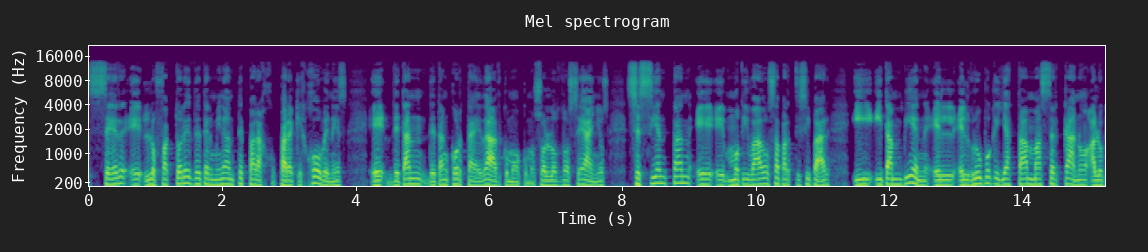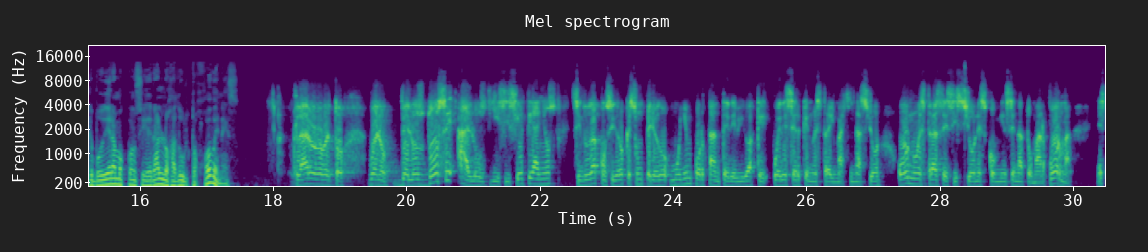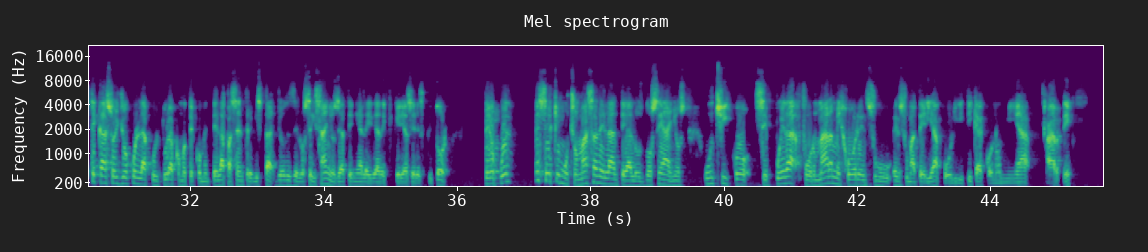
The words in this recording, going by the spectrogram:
ser los factores determinantes para, para que jóvenes de, tan, de tan corta edad como, como son los 12 años se sientan motivados a participar y, y también el, el grupo que ya está más cercano a lo que pudiéramos considerar los adultos jóvenes? Claro, Roberto. Bueno, de los 12 a los 17 años, sin duda considero que es un periodo muy importante debido a que puede ser que nuestra imaginación o nuestras decisiones comiencen a tomar forma. En este caso, yo con la cultura, como te comenté en la pasada entrevista, yo desde los 6 años ya tenía la idea de que quería ser escritor. Pero puede ser que mucho más adelante, a los 12 años, un chico se pueda formar mejor en su, en su materia política, economía, arte,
